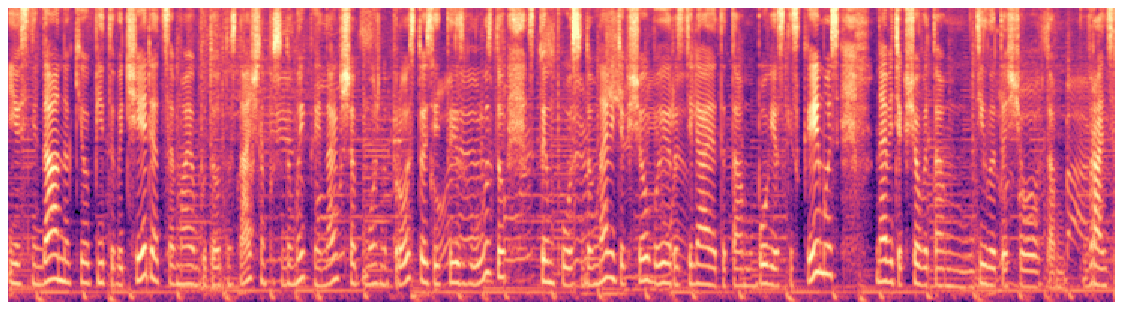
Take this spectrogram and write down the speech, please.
і сніданок, і обід, і вечеря. Це має бути однозначно посудомийка, інакше можна просто зійти з глузду з тим посудом, навіть якщо ви розділяєте там обов'язки з кимось, навіть якщо ви там ділите, що там вранці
